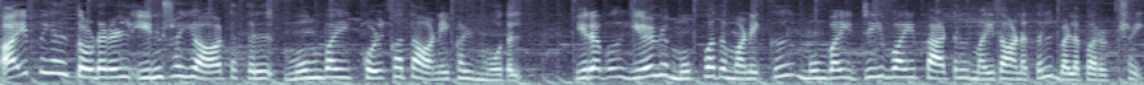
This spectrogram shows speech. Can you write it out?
ஐபிஎல் தொடரில் இன்றைய ஆட்டத்தில் மும்பை கொல்கத்தா அணிகள் மோதல். இரவு ஏழு முப்பது மணிக்கு மும்பை டிஒய் பேட்டில் மைதானத்தில் பலப்பரட்சை.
